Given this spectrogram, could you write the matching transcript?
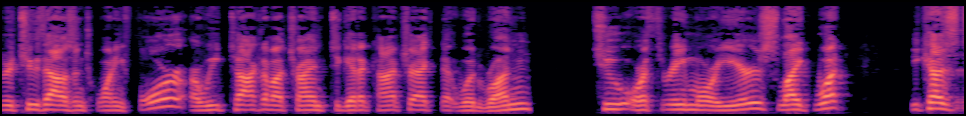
through 2024? Are we talking about trying to get a contract that would run two or three more years? Like what? Because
